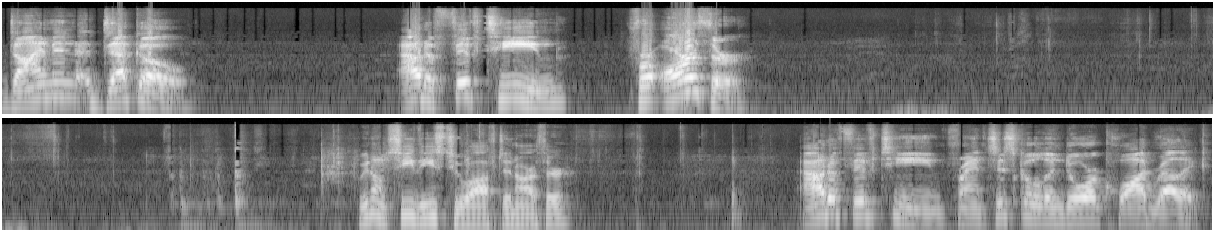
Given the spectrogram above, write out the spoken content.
Diamond Deco. Out of 15 for Arthur. We don't see these too often, Arthur. Out of 15, Francisco Lindor quad relic.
